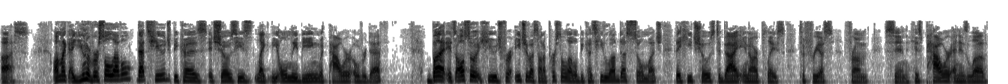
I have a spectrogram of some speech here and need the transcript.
us. On like a universal level, that's huge because it shows he's like the only being with power over death. But it's also huge for each of us on a personal level because he loved us so much that he chose to die in our place to free us from sin. His power and his love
